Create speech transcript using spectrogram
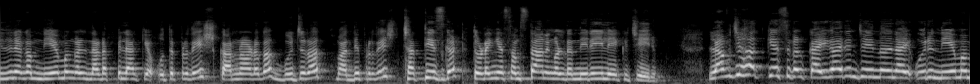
ഇതിനകം നിയമങ്ങൾ നടപ്പിലാക്കിയ ഉത്തർപ്രദേശ് കർണാടക ഗുജറാത്ത് മധ്യപ്രദേശ് ഛത്തീസ്ഗഡ് തുടങ്ങിയ സംസ്ഥാനങ്ങളുടെ നിരയിലേക്ക് ചേരും. ലവ് ജിഹാദ് കേസുകൾ കൈകാര്യം ചെയ്യുന്നതിനായി ഒരു നിയമം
